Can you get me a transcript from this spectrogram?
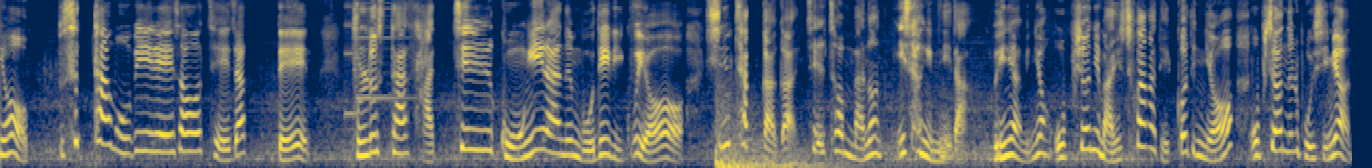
차량은요 스타모빌에서 제작된 블루스타 470이라는 모델이고요. 신차가가 7천만 원 이상입니다. 왜냐하면요 옵션이 많이 추가가 됐거든요. 옵션을 보시면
